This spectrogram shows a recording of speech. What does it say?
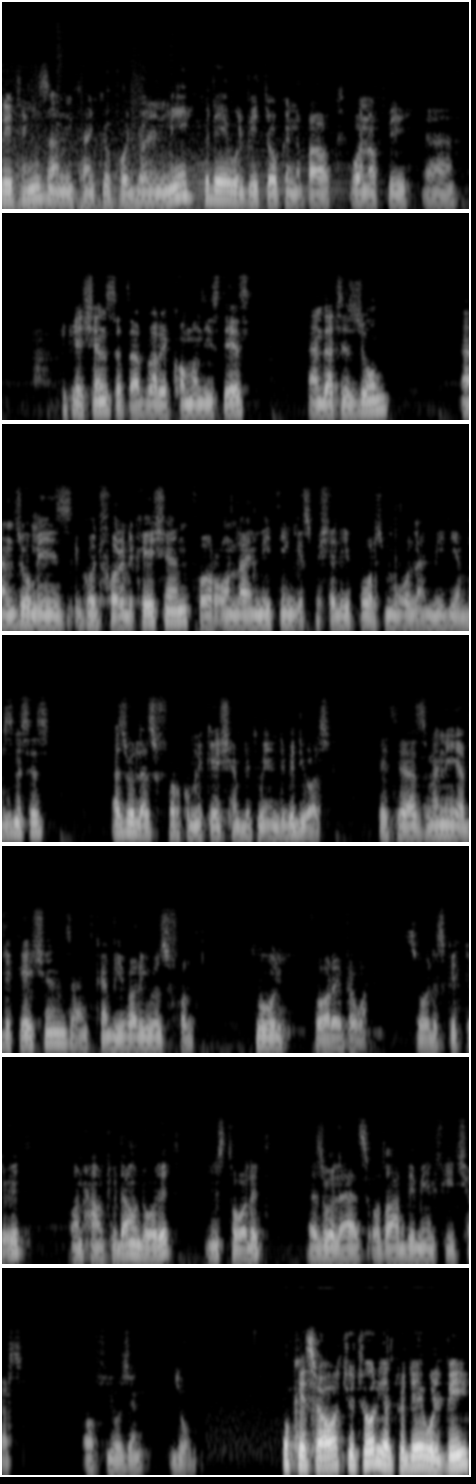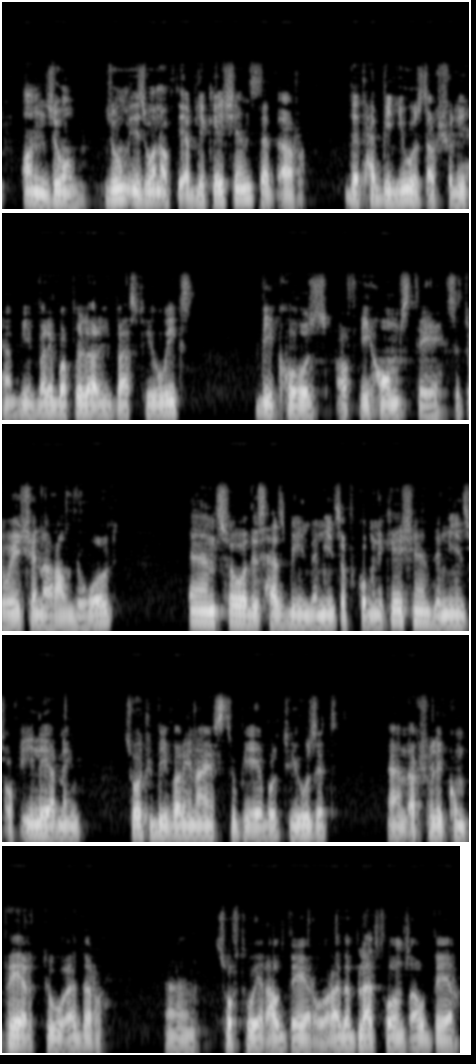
Greetings and thank you for joining me. Today we'll be talking about one of the uh, applications that are very common these days, and that is Zoom. And Zoom is good for education, for online meeting, especially for small and medium businesses, as well as for communication between individuals. It has many applications and can be very useful tool for everyone. So let's get to it on how to download it, install it, as well as what are the main features of using Zoom. Okay, so our tutorial today will be on Zoom. Zoom is one of the applications that are that have been used actually have been very popular in the past few weeks because of the homestay situation around the world. And so this has been the means of communication, the means of e-learning. So it will be very nice to be able to use it and actually compare to other uh, software out there or other platforms out there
